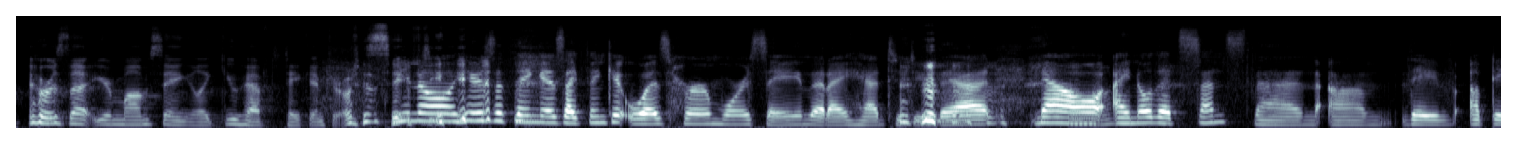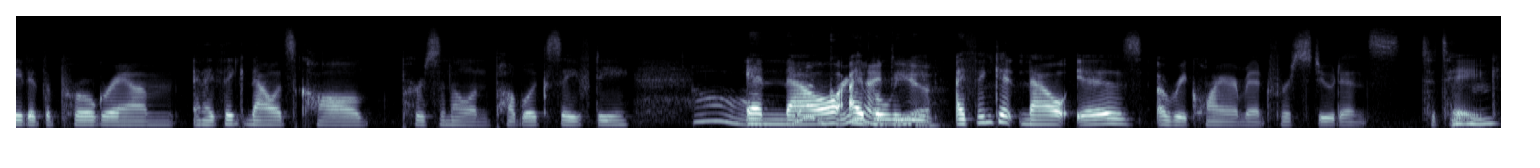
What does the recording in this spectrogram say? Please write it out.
or is that your mom saying like you have to take intro to safety? You know, here's the thing is I think it was her more saying that I had to do that. Now, Uh-huh. I know that since then, um, they've updated the program and I think now it's called personal and public safety. oh, and now I idea. believe I think it now is a requirement for students to take. Mhm.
